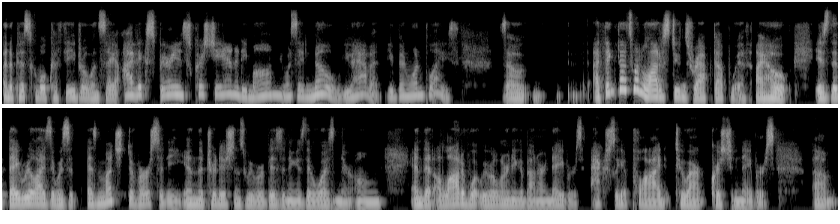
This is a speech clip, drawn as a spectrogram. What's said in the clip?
an Episcopal cathedral and say, I've experienced Christianity, mom. You want to say, No, you haven't. You've been one place. So I think that's what a lot of students wrapped up with, I hope, is that they realized there was as much diversity in the traditions we were visiting as there was in their own. And that a lot of what we were learning about our neighbors actually applied to our Christian neighbors. Um,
